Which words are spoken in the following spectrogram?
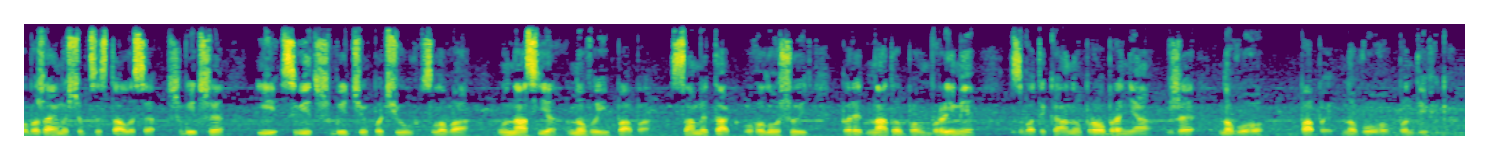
Побажаємо, щоб це сталося швидше, і світ швидше почув слова. У нас є новий папа. Саме так оголошують перед натовпом в Римі з Ватикану про обрання вже нового папи, нового понтифіка.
